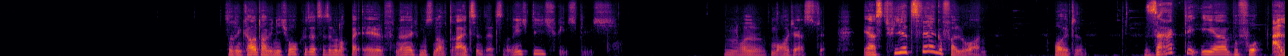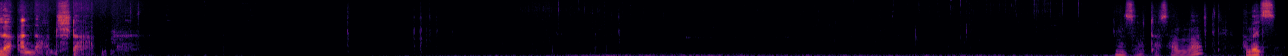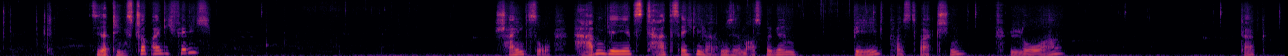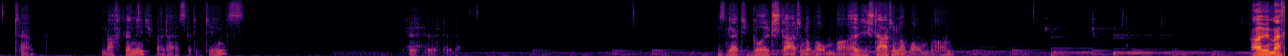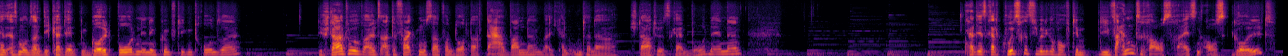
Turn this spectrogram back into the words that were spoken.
So, den Count habe ich nicht hochgesetzt, jetzt sind wir noch bei 11. Ne? Ich muss ihn auf 13 setzen. Richtig, richtig. Hm, heute, heute erst, erst vier Zwerge verloren. Heute. Sagte er, bevor alle anderen starben. So, das haben wir. Haben wir jetzt... Ist dieser Dingsjob eigentlich fertig? Scheint so. Haben wir jetzt tatsächlich... Warte, muss ich das mal ausprobieren. B, Construction, Floor. Tak, tak. Macht er nicht, weil da ist ja die Dings. müssen gleich die Goldstatue nochmal umbauen, äh, die Statue nochmal umbauen. Aber wir machen jetzt erstmal unseren dekadenten Goldboden in den künftigen Thronsaal. Die Statue als Artefakt muss dann von dort nach da wandern, weil ich kann unter einer Statue jetzt keinen Boden ändern. Ich hatte jetzt gerade kurzfristig überlegt, ob wir auch die Wand rausreißen aus Gold.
